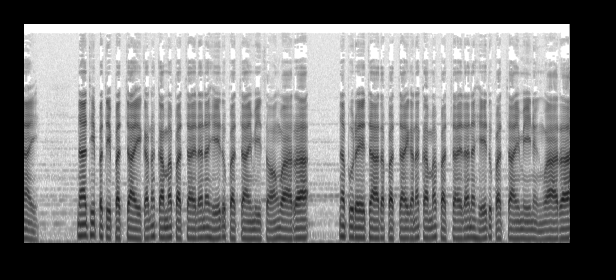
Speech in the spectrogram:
นัยหน้าที่ปฏิปัจจัยกับนกรรมปัจจัยและนเหตุปัจจัยมีสองวาระนปุเรจาตปัจจัยกับนกรรมปัจจัยและนเหตุปัจจัยมีหนึ่งวาระ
